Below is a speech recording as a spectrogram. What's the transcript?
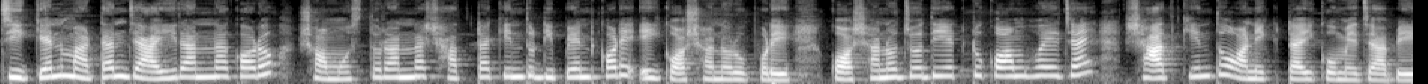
চিকেন, মাটন যাই রান্না করো, সমস্ত রান্নার স্বাদটা কিন্তু ডিপেন্ড করে এই কষানোর উপরে। কষানো যদি একটু কম হয়ে যায়, স্বাদ কিন্তু অনেকটাই কমে যাবে।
